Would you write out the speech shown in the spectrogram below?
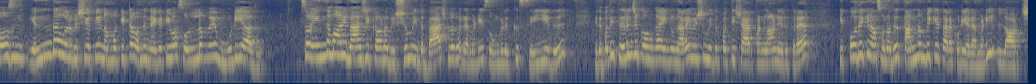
பர்சன் எந்த ஒரு விஷயத்தையும் நம்மக்கிட்ட வந்து நெகட்டிவாக சொல்லவே முடியாது. ஸோ இந்த மாதிரி மேஜிக்கான விஷயம் இந்த பேட்ச் ஃப்ளவர் ரெமெடிஸ் உங்களுக்கு செய்யுது. இதை பற்றி தெரிஞ்சுக்கோங்க. இன்னும் நிறைய விஷயம் இதை பற்றி ஷேர் பண்ணலான்னு இருக்கிறேன் இப்போதைக்கு நான் சொன்னது தன்னம்பிக்கை தரக்கூடிய remedy larch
